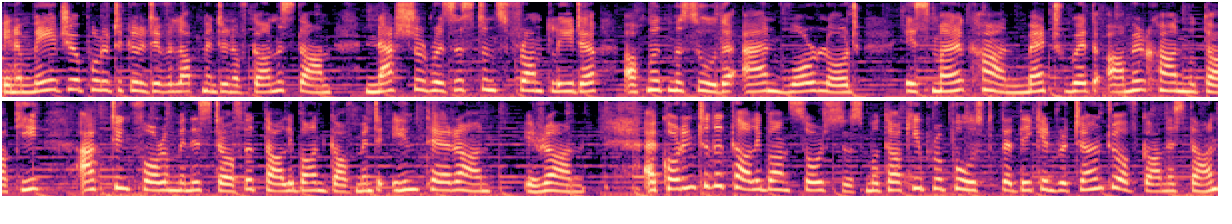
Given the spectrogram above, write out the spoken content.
In a major political development in Afghanistan, National Resistance Front leader Ahmad Massoud and warlord Ismail Khan met with Amir Khan Mutaki, acting foreign minister of the Taliban government in Tehran, Iran. According to the Taliban sources, Mutaki proposed that they can return to Afghanistan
